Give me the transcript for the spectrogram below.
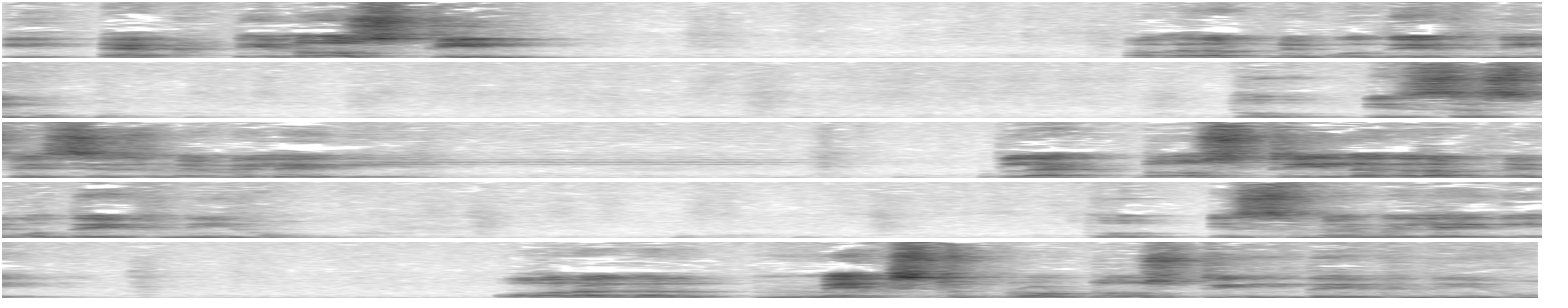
कि एक्टिनोस्टील अगर अपने को देखनी हो तो इस स्पीसीज में मिलेगी। प्लेक्टोस्टील अगर अपने को देखनी हो तो इसमें मिलेगी। और अगर मिक्स्ड प्रोटोस्टील देखनी हो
